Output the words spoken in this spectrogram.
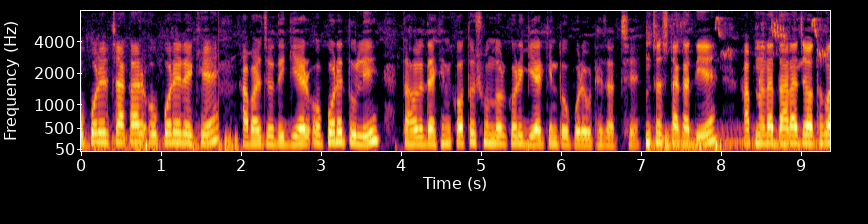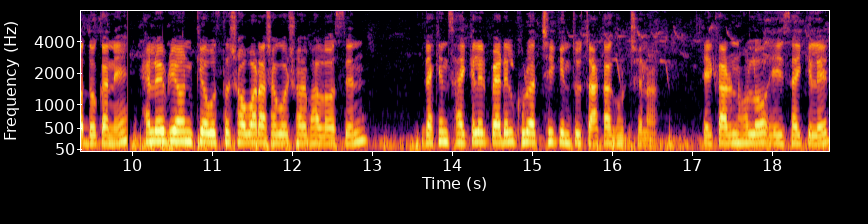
ওপরের চাকার ওপরে রেখে, আবার যদি গিয়ার ওপরে তুলি, তাহলে দেখেন কত সুন্দর করে গিয়ার কিন্তু উপরে উঠে যাচ্ছে। পঞ্চাশ টাকা দিয়ে আপনারা দারাজে অথবা দোকানে হ্যালো এভরিওয়ান কি অবস্থা সবার? আশা করি সবাই ভালো আছেন। দেখেন সাইকেলের প্যাডেল ঘোরাচ্ছি কিন্তু চাকা ঘুরছে না। এর কারণ হলো এই সাইকেলের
